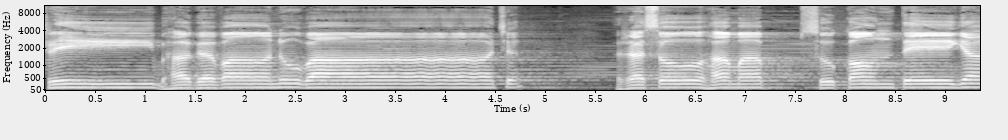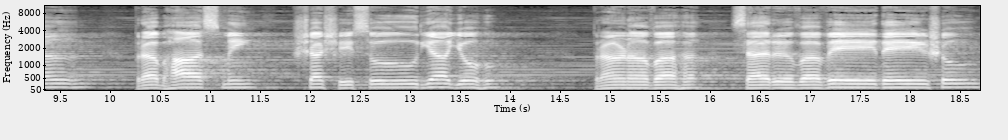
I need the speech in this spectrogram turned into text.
श्री भगवानुवाच। रसोहमप्सु कौन्तेय प्रभास्मि शशिसूर्ययोः प्रणवः सर्ववेदेषु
